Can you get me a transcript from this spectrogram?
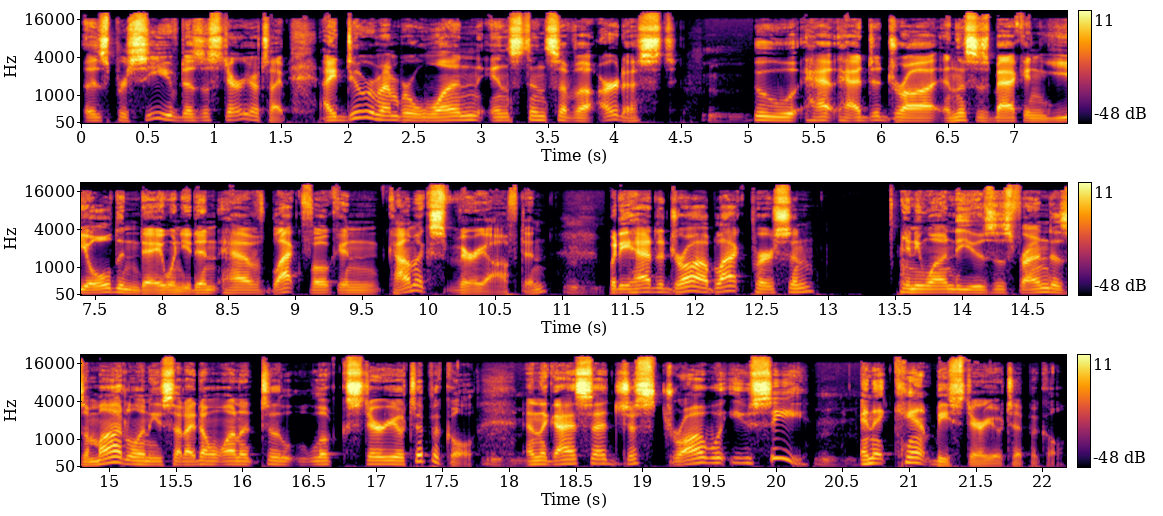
is perceived as a stereotype. I do remember one instance of an artist mm-hmm. who ha- had to draw, and this is back in ye olden day when you didn't have black folk in comics very often, but he had to draw a black person. And he wanted to use his friend as a model, and he said, I don't want it to look stereotypical. Mm-hmm. And the guy said, just draw what you see. Mm-hmm. And it can't be stereotypical.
